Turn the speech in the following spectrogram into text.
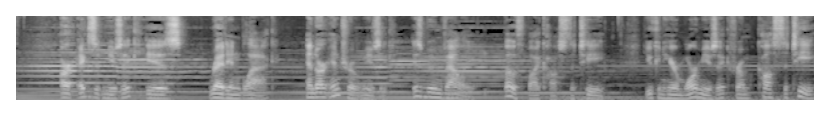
Our exit music is Red in Black and our intro music is Moon Valley, both by Kosta T. You can hear more music from Kosta T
